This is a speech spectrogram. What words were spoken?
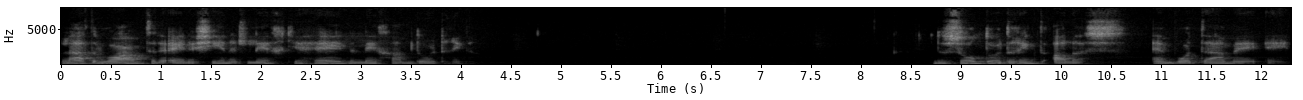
Laat de warmte, de energie en het licht je hele lichaam doordringen. De zon doordringt alles en word daarmee één.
